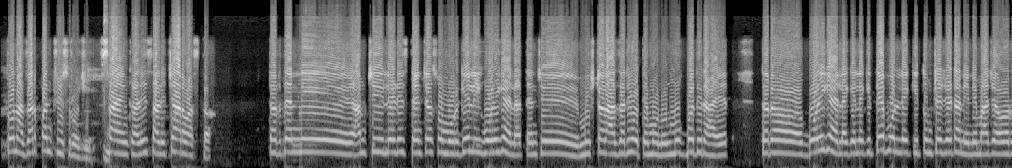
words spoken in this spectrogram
दोन हजार पंचवीस रोजी सायंकाळी साडेचार वाजता. तर त्यांनी आमची लेडीज त्यांच्यासमोर गेली गोळी घ्यायला. त्यांचे मिस्टर आजारी होते म्हणून मुखबधीर आहेत. तर गोळी घ्यायला गेले की ते बोलले की तुमच्या जेठाणीने माझ्यावर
